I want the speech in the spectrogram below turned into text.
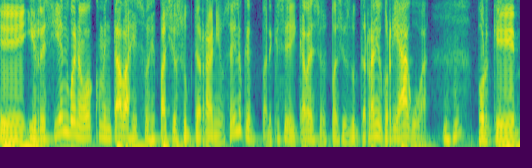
Eh, y recién, bueno, vos comentabas esos espacios subterráneos. ¿Sabés lo que, para qué se dedicaba a esos espacios subterráneos? Corría agua. Porque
